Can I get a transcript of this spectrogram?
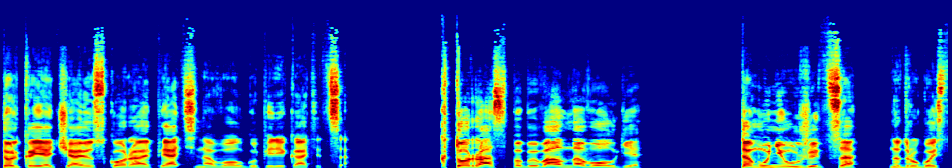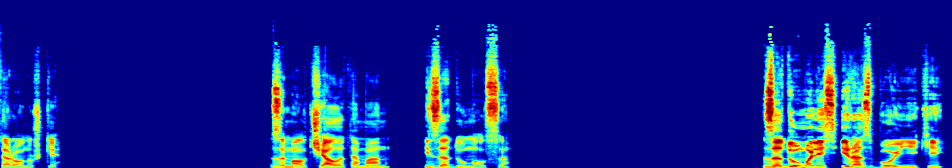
Только я чаю скоро опять на Волгу перекатится. Кто раз побывал на Волге, тому не ужиться на другой сторонушке. Замолчал атаман и задумался. Задумались и разбойники.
